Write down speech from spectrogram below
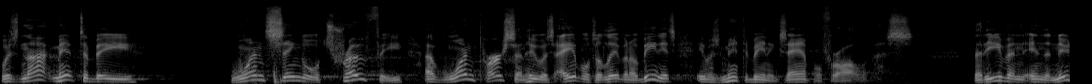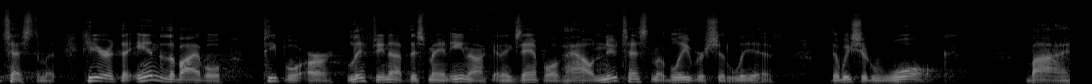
was not meant to be one single trophy of one person who was able to live in obedience. It was meant to be an example for all of us. That even in the New Testament, here at the end of the Bible, people are lifting up this man Enoch, an example of how New Testament believers should live, that we should walk by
